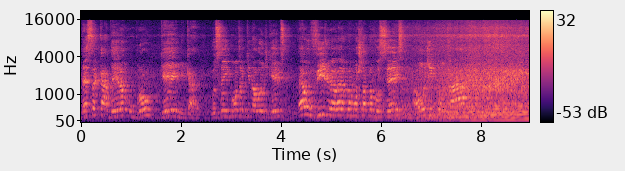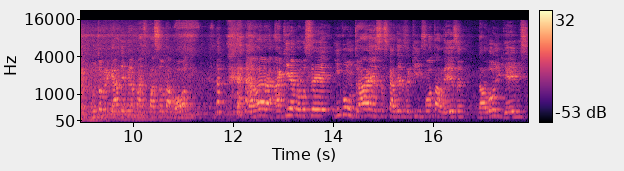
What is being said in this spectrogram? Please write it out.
dessa cadeira, o Bro Game, cara. Você encontra aqui na Load Games. É um vídeo, galera, para mostrar para vocês aonde encontrar. Muito obrigado pela participação da moto. Galera, aqui é para você encontrar essas cadeiras aqui em Fortaleza da Load Games,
